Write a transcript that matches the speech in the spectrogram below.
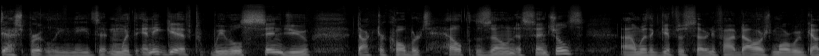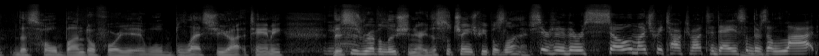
desperately needs it. And with any gift, we will send you Dr. Colbert's Health Zone Essentials. Um, with a gift of $75 more, we've got this whole bundle for you. It will bless you. Uh, Tammy, yeah. this is revolutionary. This will change people's lives. Seriously, there was so much we talked about today, so there's a lot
